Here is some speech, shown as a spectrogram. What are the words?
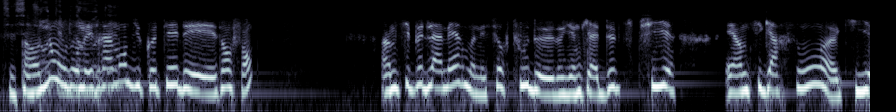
c'est ces Alors nous, on est vraiment du côté des enfants. Un petit peu de la mère, mais on est surtout de. Donc, il y a deux petites filles et un petit garçon euh, qui,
